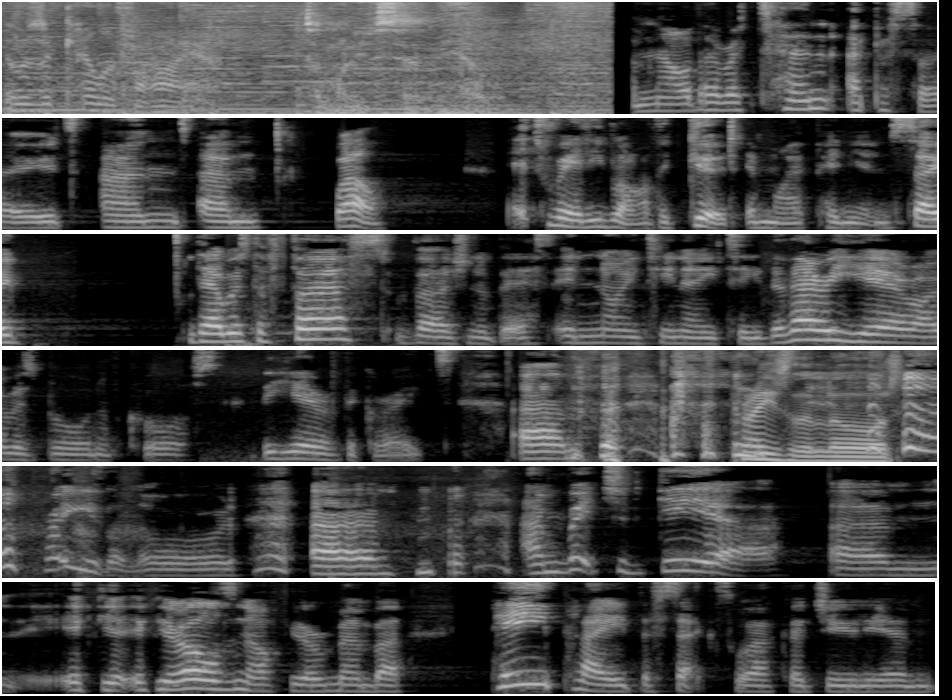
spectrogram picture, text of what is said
There was a killer for hire. Somebody set me up. Now there are 10 episodes, and um, well, it's really rather good in my opinion. So there was the first version of this in 1980, the very year I was born, of course, the year of the great. Um, Praise the Lord. praise the Lord. Um, and Richard Gere, um, if you if you're old enough, you'll remember he played the sex worker Julian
